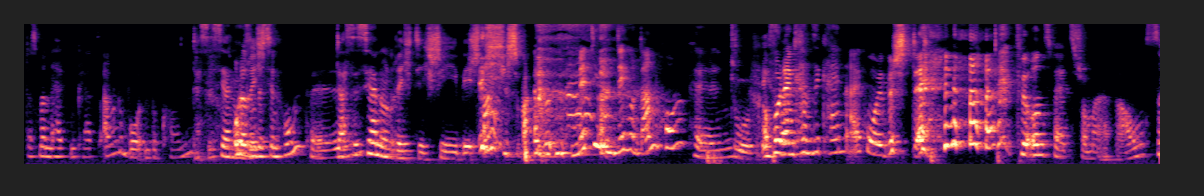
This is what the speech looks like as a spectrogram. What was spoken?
dass man halt einen Platz angeboten bekommt. das ist ja nun Oder so ein richtig, bisschen humpeln. das ist ja nun richtig schäbig. Schwank, also mit diesem Ding und dann humpeln. Du, ich Obwohl, dann kann sie keinen Alkohol bestellen. Für uns fällt's schon mal raus.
